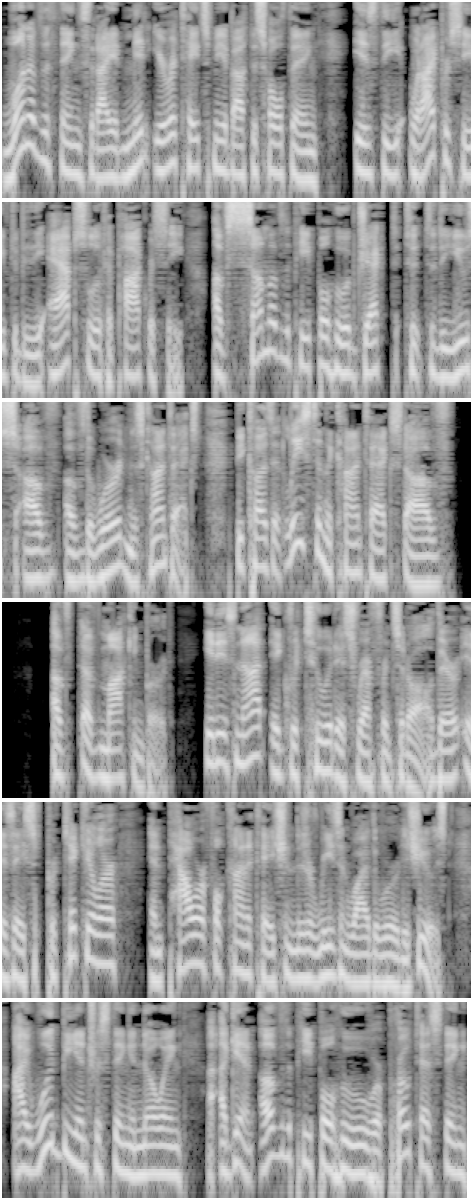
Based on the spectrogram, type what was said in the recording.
One of the things that I admit irritates me about this whole thing is the, what I perceive to be the absolute hypocrisy of some of the people who object to, to the use of, of the word in this context. Because at least in the context of, of, of Mockingbird, it is not a gratuitous reference at all. There is a particular and powerful connotation. There's a reason why the word is used. I would be interested in knowing, uh, again, of the people who were protesting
